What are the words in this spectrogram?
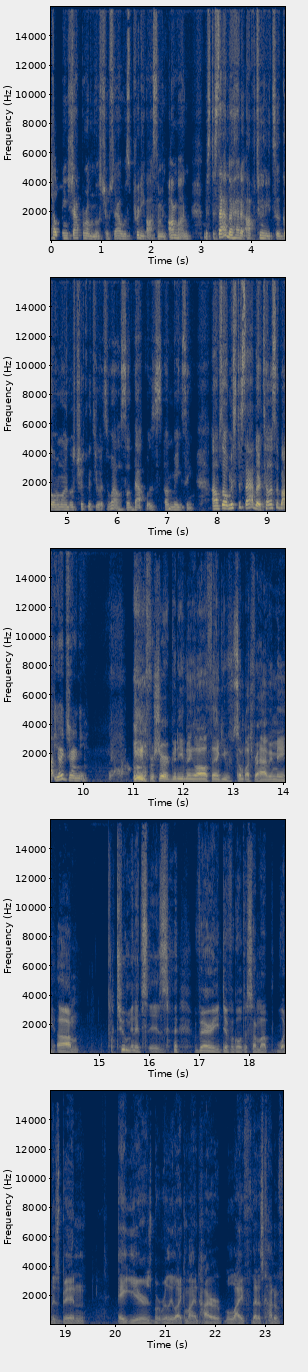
helping chaperone those trips. That was pretty awesome. And Armon, Mr. Sadler had an opportunity to go on one of those trips with you as well. So that was amazing. Um, so, Mr. Sadler, tell us about your journey. for sure. Good evening, all. Thank you so much for having me. Um, two minutes is very difficult to sum up what has been eight years, but really like my entire life that has kind of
